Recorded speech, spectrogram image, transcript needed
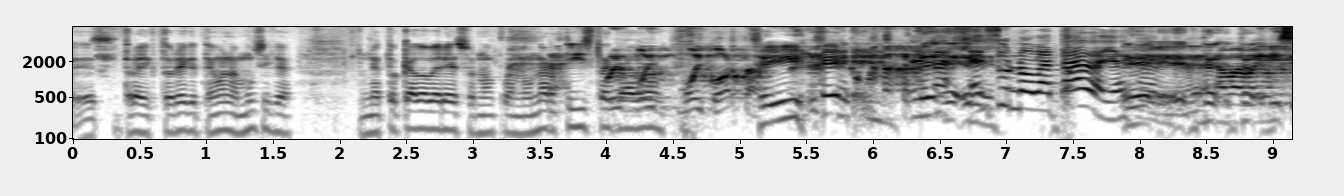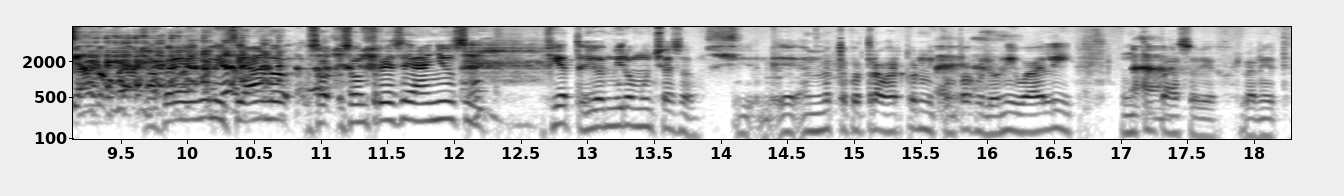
eh, trayectoria que tengo en la música. Me ha tocado ver eso, ¿no? Cuando un artista, muy, cabrón. muy, muy corta. Sí. Es, su novatada, ya Eh, sabes. eh, Eh, va iniciando. Apenas vengo iniciando, son, son 13 años y fíjate, yo admiro mucho eso. Y, eh, a mí me tocó trabajar con mi compa Julián igual y un Ajá. tipazo, viejo, la neta.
